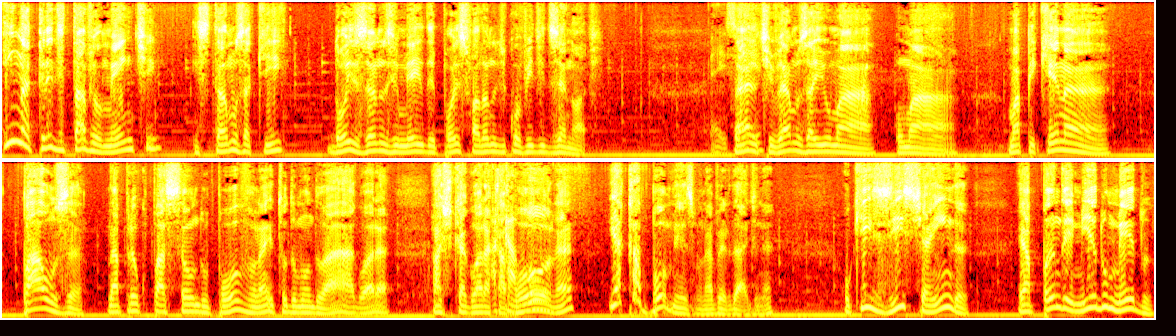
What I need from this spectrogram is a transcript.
Inacreditavelmente, estamos aqui dois anos e meio depois falando de Covid-19. É isso né? aí. Tivemos aí uma, uma, uma pequena pausa na preocupação do povo, né? E todo mundo, ah, agora, acho que agora acabou, acabou, né? E acabou mesmo, na verdade, né? O que existe ainda é a pandemia do medo,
